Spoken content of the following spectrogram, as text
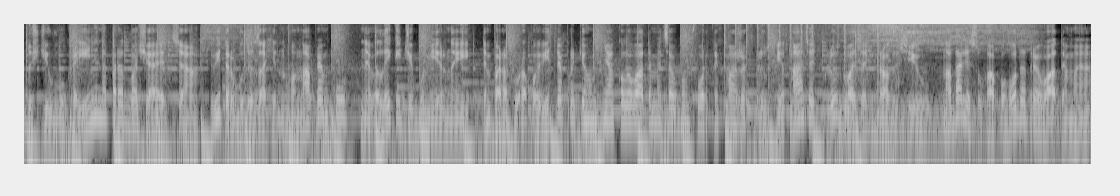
дощів в Україні не передбачається. Вітер буде західного напрямку, невеликий чи помірний. Температура повітря протягом дня коливатиметься в комфортних межах плюс 15, плюс 20 градусів. Надалі суха погода триватиме.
